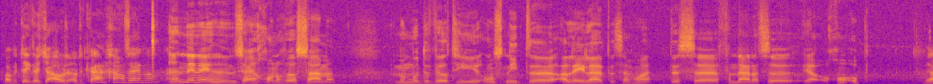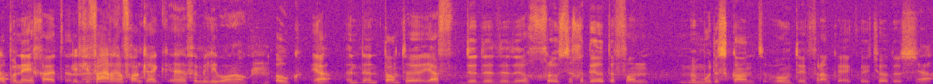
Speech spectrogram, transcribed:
Maar betekent dat je ouders uit elkaar gaan zijn dan? En nee, nee, hun zijn gewoon nog wel samen. Mijn moeder wil hier ons niet alleen laten, zeg maar. Dus vandaar dat ze ja, gewoon op, Ja. op en neer gaat. En, Heeft je vader in Frankrijk familie wonen ook? Ook, ja. Een, een tante. Ja, de, de, de, de grootste gedeelte van mijn moeders kant woont in Frankrijk, weet je wel. Dus, Ja.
